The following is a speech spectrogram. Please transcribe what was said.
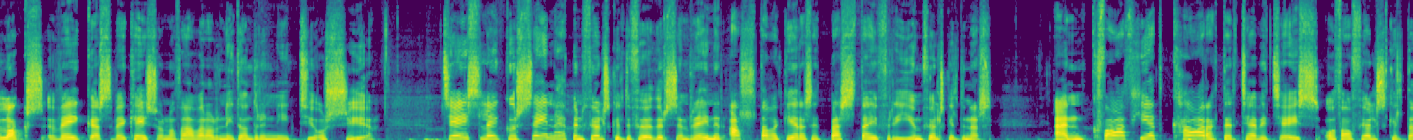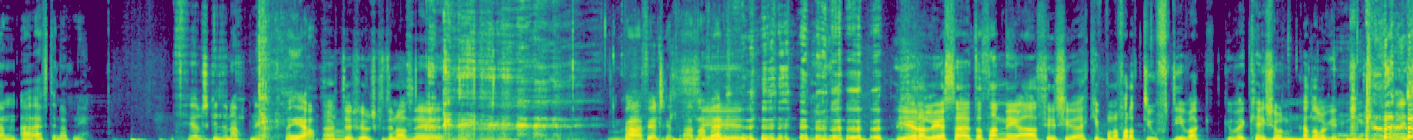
Logs Vegas Vacation og það var árið 1997. Chase leikur seinheppin fjölskylduföður sem reynir alltaf að gera sitt besta í fríum fjölskyldunar. En hvað hétt karakter Chevy Chase og þá fjölskyldan að eftirnafni? Fjölskyldunafni. Já, Þetta er fjölskyldunafni hvaða fjölskylda þarna fer? Þið, ég er að lesa þetta þannig að þið séu ekki búin að fara djúft í vac vacation katalógin. Hef alveg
